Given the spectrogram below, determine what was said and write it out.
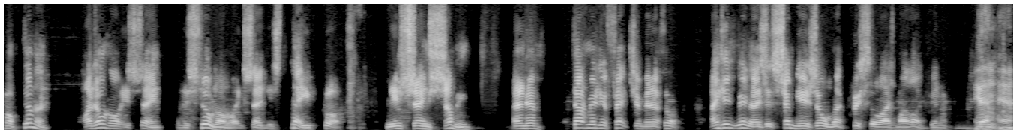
Bob Dylan. I don't know what he's saying, and I still don't know what he's saying. It's Dave, but he's saying something. And um, that really affected me. And I thought, I didn't realize at seven years old that crystallized my life, you know. Yeah. Mm. Yeah.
